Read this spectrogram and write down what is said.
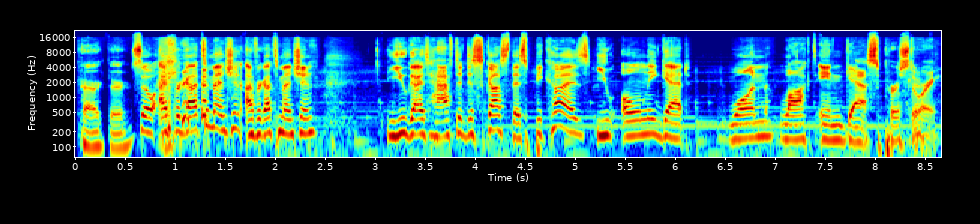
character. So I forgot to mention, I forgot to mention, you guys have to discuss this because you only get one locked in guess per story.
